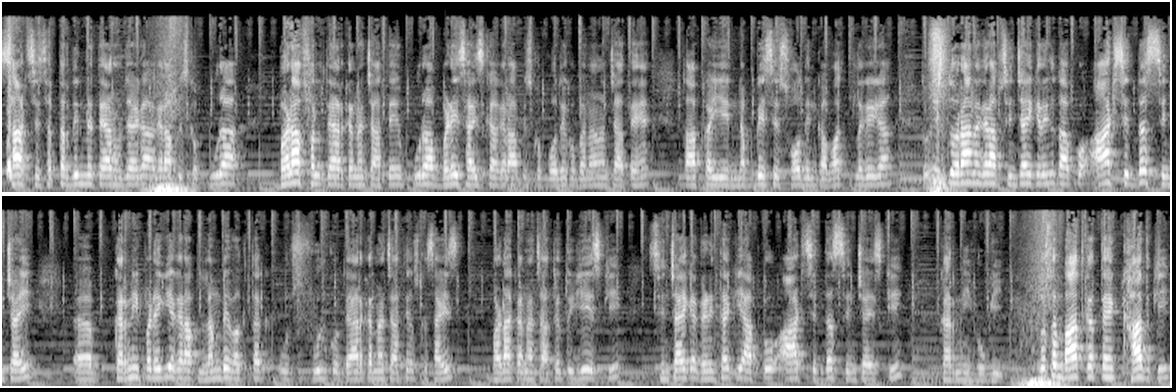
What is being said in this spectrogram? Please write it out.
60 से 70 दिन में तैयार हो जाएगा। अगर आप इसको पूरा बड़ा फल तैयार करना चाहते हैं, पूरा बड़े साइज़ का अगर आप इसको पौधे को बनाना चाहते हैं तो आपका ये 90 से 100 दिन का वक्त लगेगा। तो इस दौरान अगर आप सिंचाई करेंगे तो आपको 8 से 10 सिंचाई करनी पड़ेगी। अगर आप लंबे वक्त तक उस फूल को तैयार करना चाहते हैं, उसका साइज़ बड़ा करना चाहते हो तो ये इसकी सिंचाई का गणित है कि आपको आठ से दस सिंचाई इसकी करनी होगी। दोस्तों, हम बात करते हैं खाद की।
